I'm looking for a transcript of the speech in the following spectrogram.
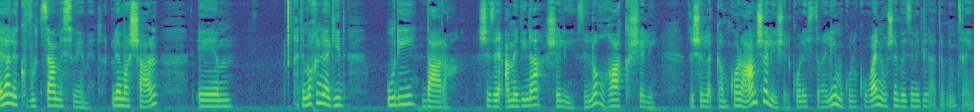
אלא לקבוצה מסוימת. למשל, אה, אתם יכולים להגיד אורי דארה. שזה המדינה שלי, זה לא רק שלי, זה של גם כל העם שלי, של כל הישראלים או כל הקוריאנים, לא משנה באיזה מדינה אתם נמצאים.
